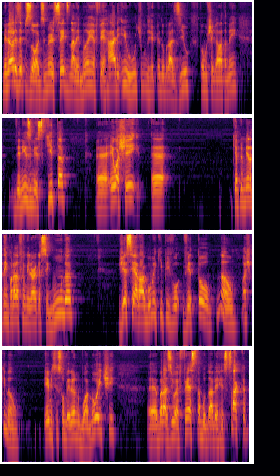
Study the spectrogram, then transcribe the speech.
Melhores episódios: Mercedes na Alemanha, Ferrari e o último do GP do Brasil. Vamos chegar lá também. Denise Mesquita. É, eu achei é, que a primeira temporada foi melhor que a segunda. GCR, alguma equipe vetou? Não, acho que não. MC Soberano, boa noite. É, Brasil é festa, Abu Dhabi é ressaca.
